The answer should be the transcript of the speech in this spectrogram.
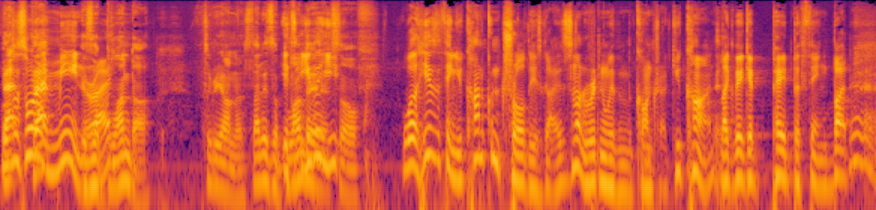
Well, that's what I that mean, is right? a blunder. To be honest, that is a It's blunder in either you- itself. Well, here's the thing: you can't control these guys. It's not written within the contract. You can't. Like they get paid per thing. But Yeah.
